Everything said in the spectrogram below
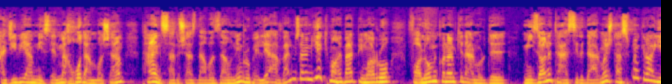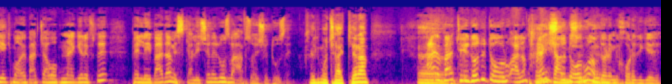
عجیبی هم نیست. یعنی من خودم باشم 5 160 دوازده و نیم رو پله اول می‌ذارم. یک ماه بعد بیمار رو follow می‌کنم که در مورد میزان تاثیر درمانش تصمیم که اگه یک ماه بعد جواب نگرفته پله بعدم escalation دوز و افزایش دوزه. خیلی متشکرم. و تعداد دارو الان 5 تا دارو هم داره می‌خوره دیگه.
